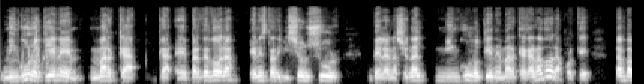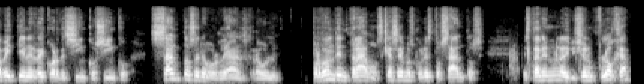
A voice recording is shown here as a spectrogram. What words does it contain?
ninguno tiene marca eh, perdedora. En esta división sur de la Nacional, ninguno tiene marca ganadora, porque Tampa Bay tiene récord de 5-5. Santos de Nueva Orleans, Raúl. ¿Por dónde entramos? ¿Qué hacemos con estos Santos? Están en una división floja,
